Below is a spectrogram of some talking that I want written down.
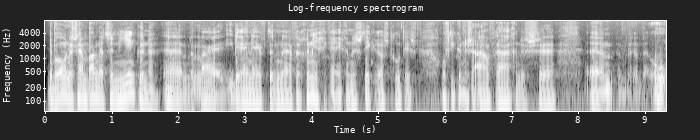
de bewoners zijn bang dat ze er niet in kunnen. Eh, maar iedereen heeft een eh, vergunning gekregen, een sticker als het goed is. Of die kunnen ze aanvragen. Dus eh, ehm, hoe,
